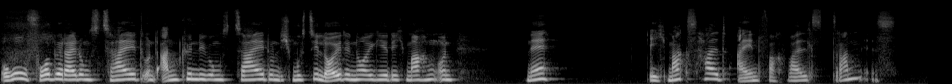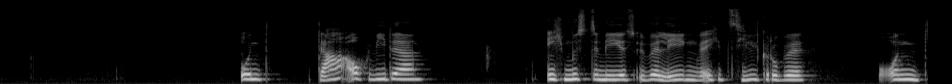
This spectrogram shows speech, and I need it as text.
oh, Vorbereitungszeit und Ankündigungszeit und ich muss die Leute neugierig machen und ne, ich mag's halt einfach, weil es dran ist. Und da auch wieder, ich müsste mir jetzt überlegen, welche Zielgruppe und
